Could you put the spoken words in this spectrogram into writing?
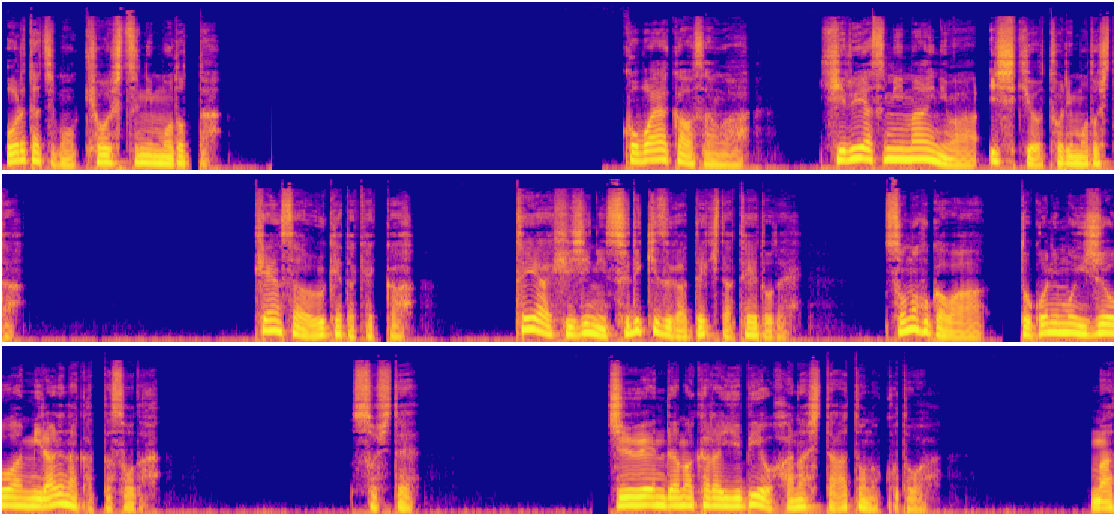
俺たちも教室に戻った。小早川さんは昼休み前には意識を取り戻した。検査を受けた結果、手や肘に擦り傷ができた程度で、その他はどこにも異常は見られなかったそうだ。そして、十円玉から指を離した後のことは、全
